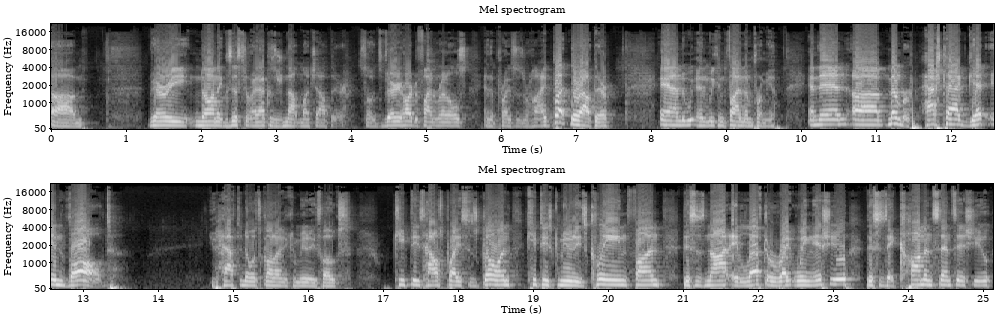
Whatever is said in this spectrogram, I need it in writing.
um, very non-existent right now because there's not much out there. So it's very hard to find rentals, and the prices are high, but they're out there, and we, and we can find them from you. And then uh, remember, hashtag get involved. You have to know what's going on in your community, folks keep these house prices going, keep these communities clean, fun. This is not a left or right wing issue. This is a common sense issue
